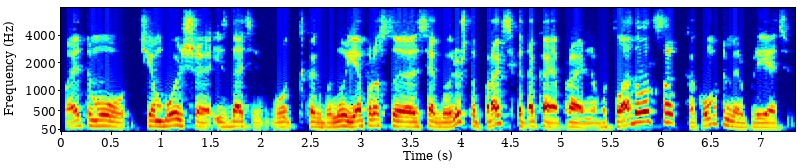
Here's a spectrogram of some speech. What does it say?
Поэтому чем больше издатель, вот как бы, ну, я просто себя говорю, что практика такая, правильно, выкладываться к какому-то мероприятию.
